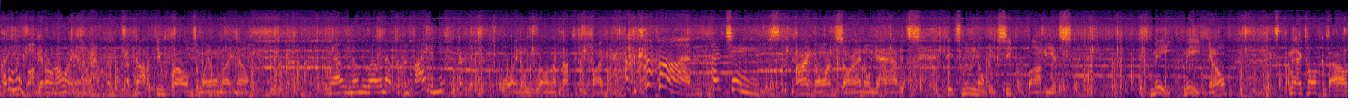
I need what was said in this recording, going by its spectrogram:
I don't know, Bobbie. I don't know how I am. I, I've got a few problems of my own right now. Well, you know me well enough to confide in me. Or I know you well enough not to confide in me. I've changed. I know, I'm sorry. I know you have. It's it's really no big secret, Bobbie. It's it's me, me, you know? I mean, I talk about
